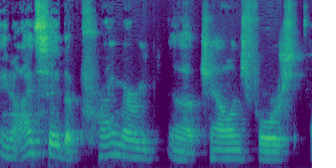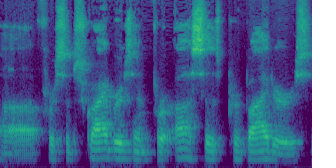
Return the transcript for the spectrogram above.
You know, I'd say the primary uh, challenge for uh, for subscribers and for us as providers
